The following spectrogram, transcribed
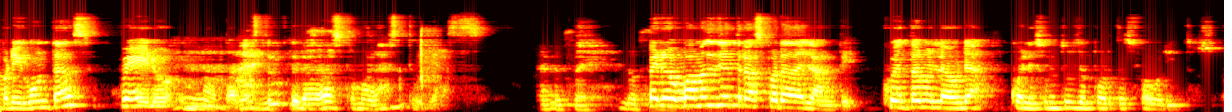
preguntas, pero no tan estructuradas como las tuyas. Lo sé, lo sé. Pero vamos de atrás para adelante. Cuéntame, Laura, ¿cuáles son tus deportes favoritos?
